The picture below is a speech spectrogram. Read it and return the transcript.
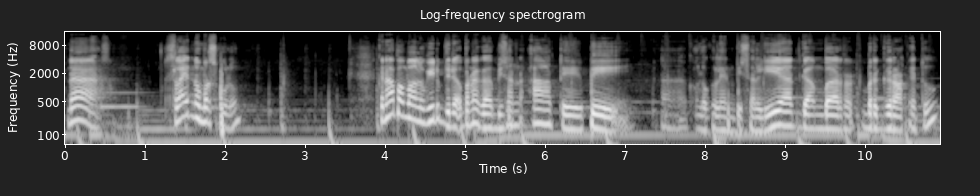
Nah, slide nomor 10. Kenapa makhluk hidup tidak pernah kehabisan ATP? Nah, kalau kalian bisa lihat gambar bergerak itu,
